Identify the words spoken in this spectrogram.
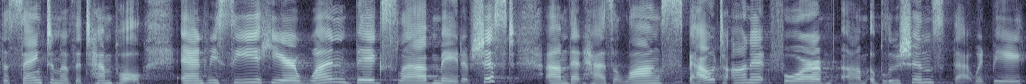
the sanctum of the temple. And we see here one big slab made of schist um, that has a long spout on it for um, ablutions that would be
